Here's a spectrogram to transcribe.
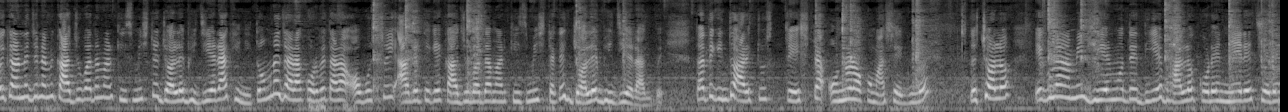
ওই কারণের জন্য আমি কাজু বাদাম আর কিশমিশটা জলে ভিজিয়ে রাখিনি। তোমরা যারা করবে তারা অবশ্যই আগে থেকে কাজু বাদাম আর কিশমিশটাকে জলে ভিজিয়ে রাখবে। তাতে কিন্তু আরেকটু টেস্টটা অন্যরকম আসে এগুলো তো চলো, এগুলো আমি ঘিয়ের মধ্যে দিয়ে ভালো করে নেড়ে চেড়ে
